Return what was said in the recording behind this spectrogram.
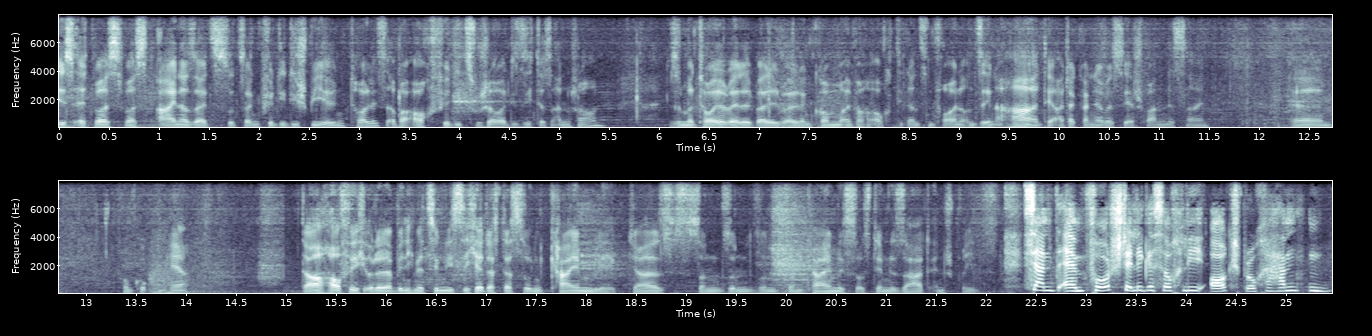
ist etwas, was einerseits sozusagen für die, die spielen, toll ist, aber auch für die Zuschauer, die sich das anschauen. Das ist immer toll, weil, weil, weil dann kommen einfach auch die ganzen Freunde und sehen, aha, Theater kann ja was sehr Spannendes sein, äh, vom Gucken her. Da hoffe ich oder da bin ich mir ziemlich sicher, dass das so ein Keim legt. Ja, es ist so ein, so ein, so ein, Keim ist, aus dem eine Saat entsprießt. Sie haben ähm, Vorstellungen so ein bisschen angesprochen. Haben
